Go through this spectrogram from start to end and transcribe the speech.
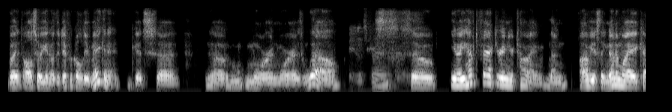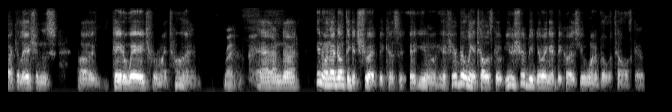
but also, you know, the difficulty of making it gets uh, uh, more and more as well. So, you know, you have to factor in your time. And obviously, none of my calculations uh, paid a wage for my time. Right. And, uh, you know, and I don't think it should because, uh, you know, if you're building a telescope, you should be doing it because you want to build a telescope,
